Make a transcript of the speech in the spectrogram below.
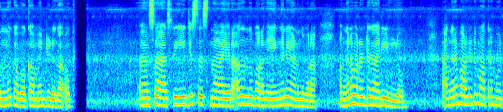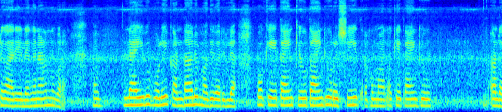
ഒന്ന് കമന്റ് ഇടുക. ഓക്കെ ശ്രീജിസ് എസ് നായർ അതൊന്ന് പറഞ്ഞ് എങ്ങനെയാണെന്ന് പറ. അങ്ങനെ പറഞ്ഞിട്ട് കാര്യമില്ലല്ലോ. അങ്ങനെ പറഞ്ഞിട്ട് മാത്രം പോയിട്ട് കാര്യമില്ല. എങ്ങനെയാണെന്ന് പറ. ലൈവ് പൊളി കണ്ടാലും മതി വരില്ല. Okay thank you thank you Rasheed Rahman. Okay thank you ഉണ്ടോ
